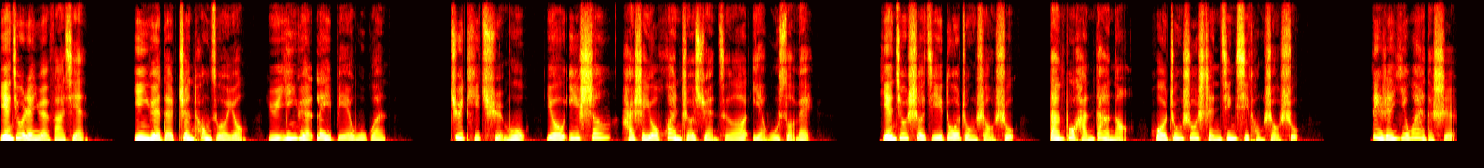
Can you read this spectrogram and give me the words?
研究人员发现，音乐的镇痛作用与音乐类别无关，具体曲目由医生还是由患者选择也无所谓。研究涉及多种手术，但不含大脑或中枢神经系统手术。令人意外的是，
